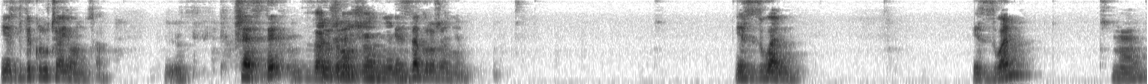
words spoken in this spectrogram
jest wykluczająca? Jest Przez tych, zagrożeniem. jest zagrożeniem. Jest złem. Jest złem, No.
